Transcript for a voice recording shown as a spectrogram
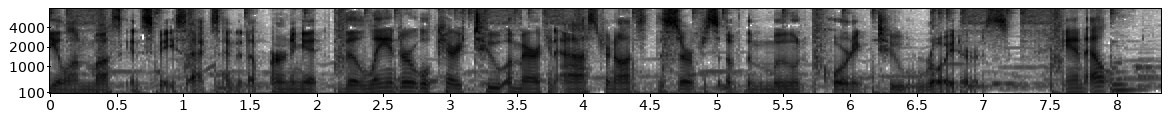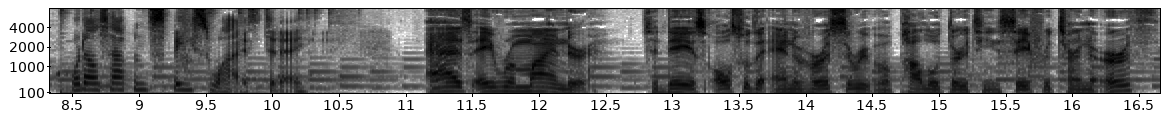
Elon Musk and SpaceX ended up earning it. The lander will carry two American astronauts to the surface of the moon, according to Reuters. And Elton, what else happened space wise today? As a reminder, today is also the anniversary of Apollo 13's safe return to Earth,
